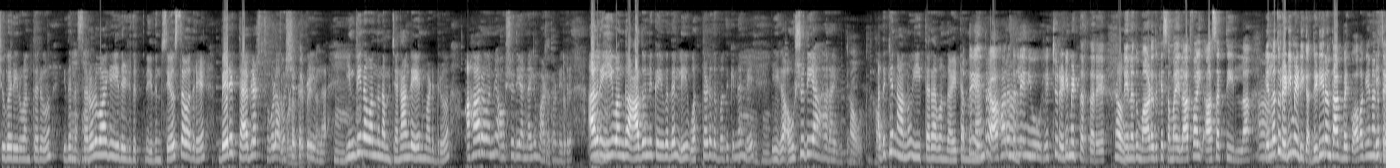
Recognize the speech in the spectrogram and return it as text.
ಶುಗರ್ ಇರುವಂತರು ಇದನ್ನ ಸರಳವಾಗಿ ಇದು ಇದು ಇದನ್ನ ಸೇವಿಸ್ತಾ ಹೋದ್ರೆ ಬೇರೆ ಟ್ಯಾಬ್ಲೆಟ್ಸ್ ತಗೊಳ್ಳೋ ಅವಶ್ಯಕತೆ ಇಲ್ಲ. ಇಂದಿನ ಒಂದು ನಮ್ಮ ಜನಾಂಗ ಏನ್ ಮಾಡಿದ್ರು? ಆಹಾರವನ್ನೇ ಔಷಧಿಯನ್ನಾಗಿ ಮಾಡ್ಕೊಂಡಿದ್ರು. ಆದ್ರೆ ಈ ಒಂದು ಆಧುನಿಕ ಯುಗದಲ್ಲಿ ಒತ್ತಡದ ಬದುಕಿನಲ್ಲಿ ಈಗ ಔಷಧಿಯ ಆಹಾರ ಆಗಿತ್ತು ಅದಕ್ಕೆ ನಾನು ಈ ತರ ಒಂದು ಐಟಮ್ ಅಂದ್ರೆ ಆಹಾರದಲ್ಲಿ ನೀವು ಹೆಚ್ಚು ರೆಡಿಮೇಡ್ ತರ್ತಾರೆ ಏನದು ಮಾಡೋದಕ್ಕೆ ಸಮಯ ಇಲ್ಲ ಅಥವಾ ಆಸಕ್ತಿ ಇಲ್ಲ ಎಲ್ಲದು ರೆಡಿಮೇಡ್ ಈಗ. ದಿಢೀರ್ ಅಂತ ಆಗ್ಬೇಕು. ಅವಾಗ ಏನಾಗುತ್ತೆ?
